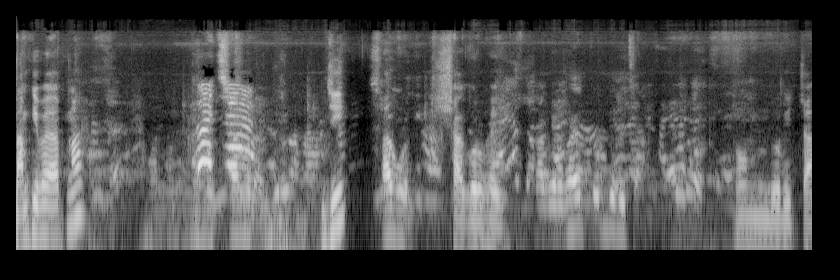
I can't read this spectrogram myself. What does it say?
নাম কি ভাই আপনার? জি? সাগর। সাগর ভাই। সাগর ভাই তন্দুরি চা। তন্দুরি চা।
